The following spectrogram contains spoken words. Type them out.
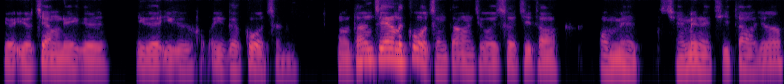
有有这样的一个一个一个一个过程。哦，当然这样的过程当然就会涉及到我们前面的提到，就是说。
